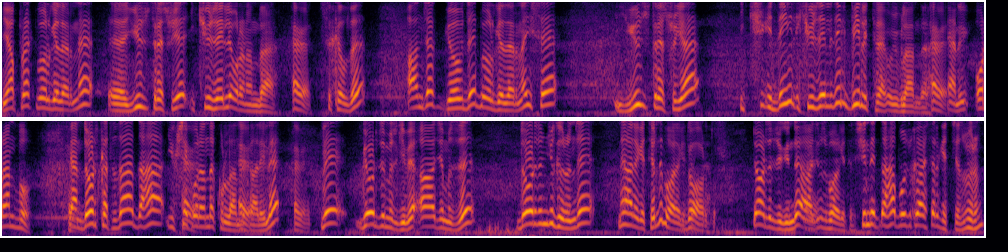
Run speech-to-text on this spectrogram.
Yaprak bölgelerine e, 100 litre suya 250 oranında evet. sıkıldı. Ancak gövde bölgelerine ise 100 litre suya 2 değil 250 değil 1 litre uygulandı. Evet. Yani oran bu. Yani 4 katı da daha yüksek Evet. oranda kullandık Evet. haliyle. Evet. Ve gördüğümüz gibi ağacımızı dördüncü gününde ne hale getirdi? Bu hale getirdi. Doğrudur. Dördüncü günde ağacımız bu hale getirdi. Şimdi daha bozuk ağaçlara geçeceğiz. Buyurun.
